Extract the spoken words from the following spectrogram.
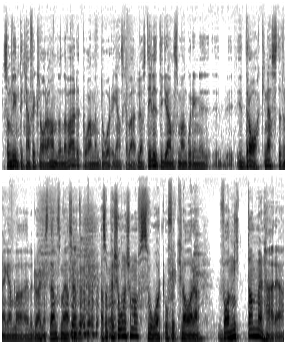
som du inte kan förklara användarvärdet på, ja, men då är det ganska värdelöst. Det är lite grann som man går in i, i draknästet, den här gamla, eller Dragons Den som man har sett. Alltså personer som har svårt att förklara vad nyttan med den här är,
